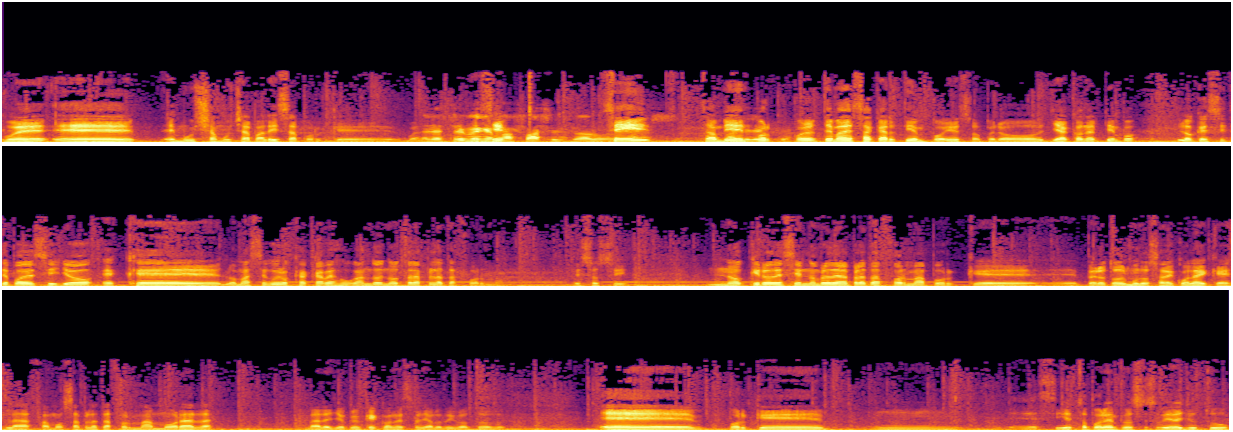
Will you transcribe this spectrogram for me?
pues es, mucha, mucha paliza porque... Bueno, el streaming es, más fácil, claro. Sí, también por, el tema de sacar tiempo y eso, pero ya con el tiempo, lo que sí te puedo decir yo es que lo más seguro es que acabes jugando en otra plataforma, eso sí. No quiero decir el nombre de la plataforma porque... Eh, pero todo el mundo sabe cuál es, que es la famosa plataforma morada. Vale, yo creo que con eso ya lo digo todo. Eh, porque... Mm, eh, si esto, por ejemplo, se subiera a YouTube,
